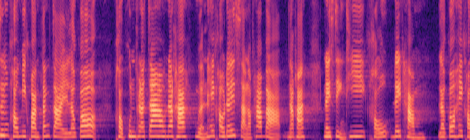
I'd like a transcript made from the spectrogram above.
ซึ่งเขามีความตั้งใจแล้วก็ขอบคุณพระเจ้านะคะ เหมือนให้เขาได้สารภาพบาปนะคะ ในสิ่งที่เขาได้ทำ แล้วก็ให้เขา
